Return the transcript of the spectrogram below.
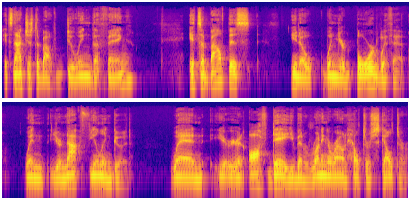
it's not just about doing the thing. It's about this you know, when you're bored with it, when you're not feeling good, when you're an off day, you've been running around helter skelter,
